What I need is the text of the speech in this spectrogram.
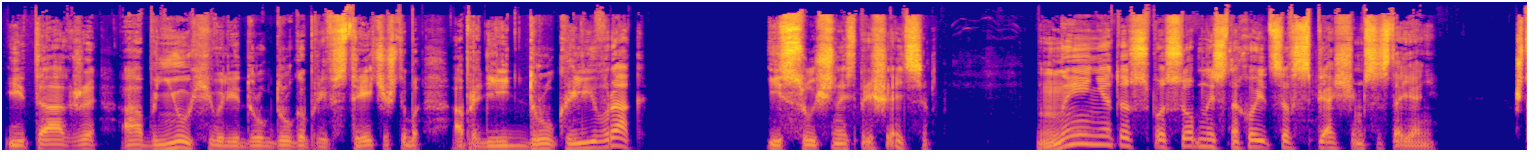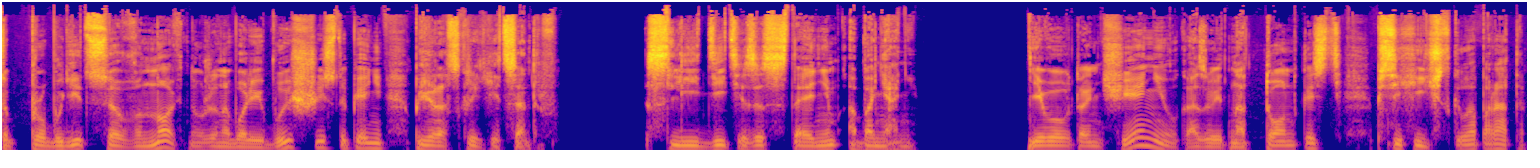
и также обнюхивали друг друга при встрече, чтобы определить друг или враг и сущность пришельца. Ныне эта способность находится в спящем состоянии, чтобы пробудиться вновь, но уже на более высшей ступени при раскрытии центров. Следите за состоянием обоняния. Его утончение указывает на тонкость психического аппарата.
